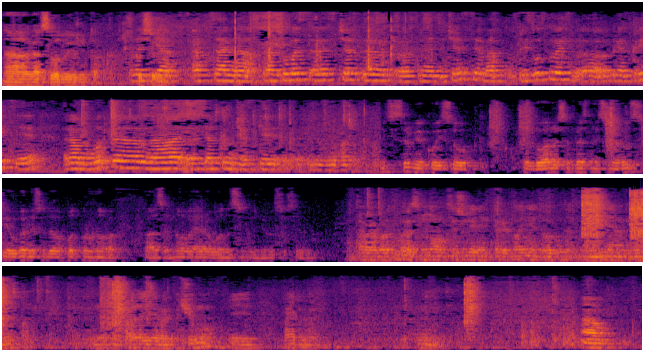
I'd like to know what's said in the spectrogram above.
na gasovodu Južni tok. Значит, я официально прошу вас э, сейчас э, э, принять участие, присутствовать э, при открытии работ э, на э, сербском участке э, Южного потока. Srbije koji su razgovarali sa predstavnicima Rusije uverili su da je ovo potpuno nova faza, nova era u odnosima između Rusije i Srbije. Товарооборот вырос, но, к сожалению, в первой половине этого года мы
